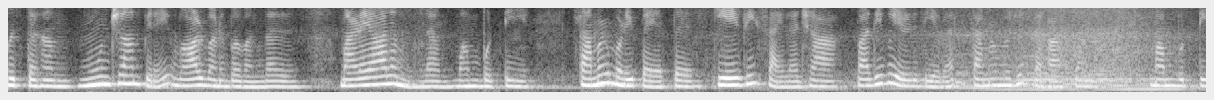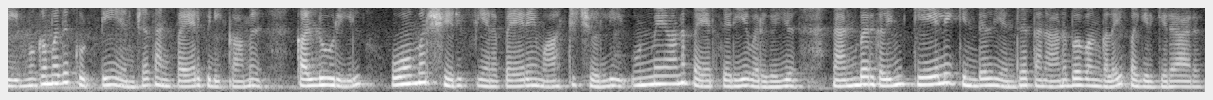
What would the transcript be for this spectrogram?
புத்தகம் மூன்றாம் பிறை வாழ்வனுபவங்கள். மலையாள மூலம் மம்புட்டி. தமிழ் மொழிபெயர்ப்பு கே. வி. சைலஜா. பதிவு எழுதியவர் தமிழ்மொழி பிரகாசம். மம்புட்டி முகமது குட்டி என்ற தன் பெயர் பிடிக்காமல் கல்லூரியில் ஓமர் ஷெரீஃப் என பெயரை மாற்றிச் சொல்லி உண்மையான பெயர் தெரிய வருகையில் நண்பர்களின் கேலி கிண்டல் என்ற தன் அனுபவங்களை பகிர்கிறார்.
